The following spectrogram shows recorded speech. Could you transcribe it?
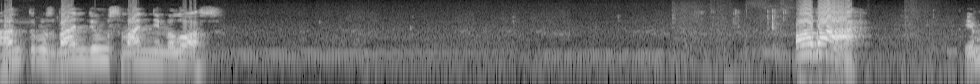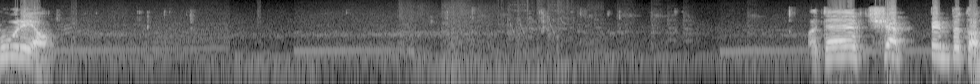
Antrus bandymus man nemeluos. Oba! Įmūrėjau. Ateik čia, pimpito.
